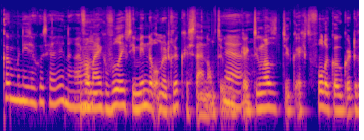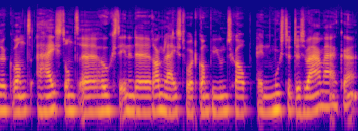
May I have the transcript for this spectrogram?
kan ik me niet zo goed herinneren. Van mijn gevoel heeft hij minder onder druk gestaan dan toen. Ja. Kijk, toen was het natuurlijk echt volle kokerdruk, want hij stond hoogste in de ranglijst voor het kampioenschap en moest het te zwaar maken.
